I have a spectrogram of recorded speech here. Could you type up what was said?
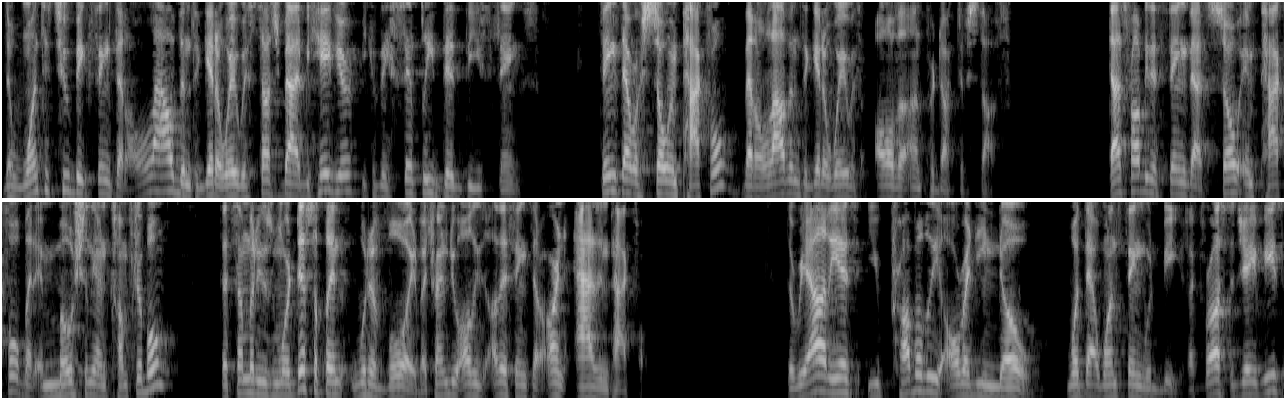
The one to two big things that allowed them to get away with such bad behavior because they simply did these things. Things that were so impactful that allowed them to get away with all the unproductive stuff. That's probably the thing that's so impactful but emotionally uncomfortable that somebody who's more disciplined would avoid by trying to do all these other things that aren't as impactful. The reality is, you probably already know what that one thing would be. Like for us, the JVs,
